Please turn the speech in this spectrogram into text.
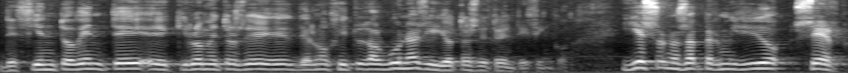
de 120 eh, kilómetros de longitud algunas y otras de 35. Y eso nos ha permitido ser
